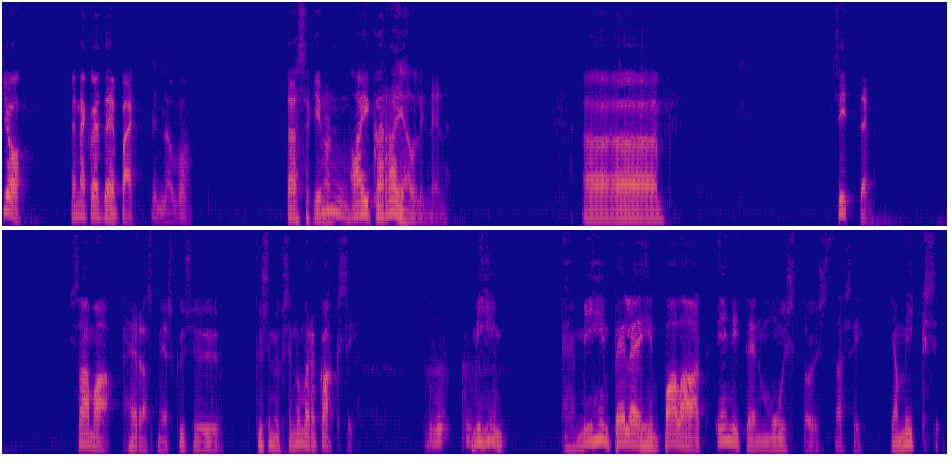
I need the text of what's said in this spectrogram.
Joo, mennäänkö eteenpäin? Mennään vaan. Tässäkin on mm. aika rajallinen. Öö, sitten sama herrasmies kysyy kysymyksen numero kaksi. Mihin, mihin peleihin palaat eniten muistoissasi ja miksi?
